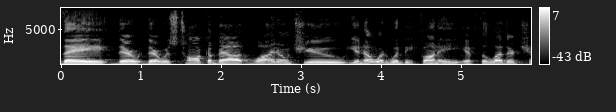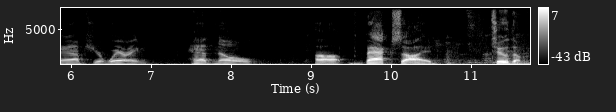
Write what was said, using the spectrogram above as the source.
they there there was talk about why don't you you know what would be funny if the leather chaps you're wearing had no uh, backside to them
